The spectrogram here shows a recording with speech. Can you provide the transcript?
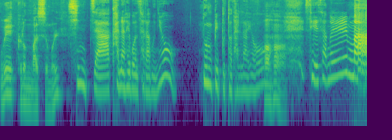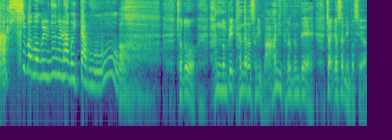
왜 그런 말씀을? 진짜 가난해 본 사람은요. 눈빛부터 달라요. 아하. 세상을 막 씹어먹을 눈을 하고 있다고. 아. 저도 한 눈빛 한다는 소리 많이 들었는데, 자, 여사님 보세요.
